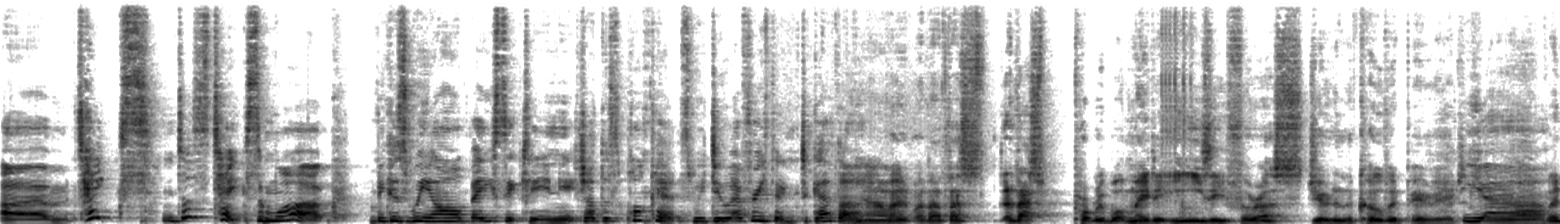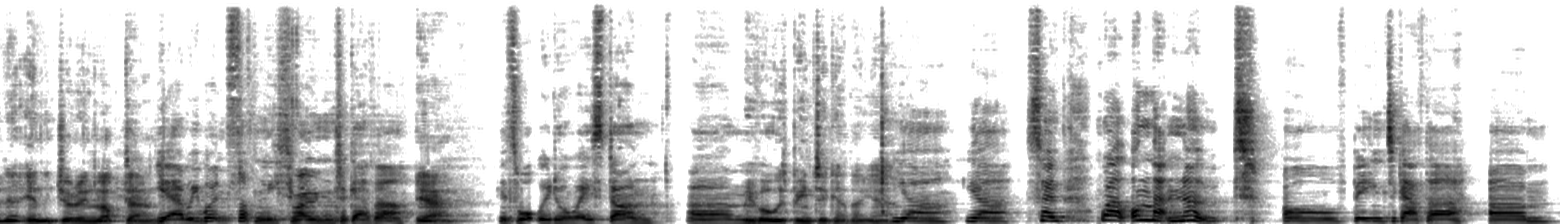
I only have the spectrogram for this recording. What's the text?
um, takes, it does take some work because we are basically in each other's pockets. We do everything together. Yeah, well, that, that's that's probably what made it easy for us during the COVID period. Yeah. When in during lockdown. Yeah, we weren't suddenly thrown together. Yeah. Is what we'd always done. Um, We've always been together. Yeah. Yeah, yeah. So, well, on that note of being together, um,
